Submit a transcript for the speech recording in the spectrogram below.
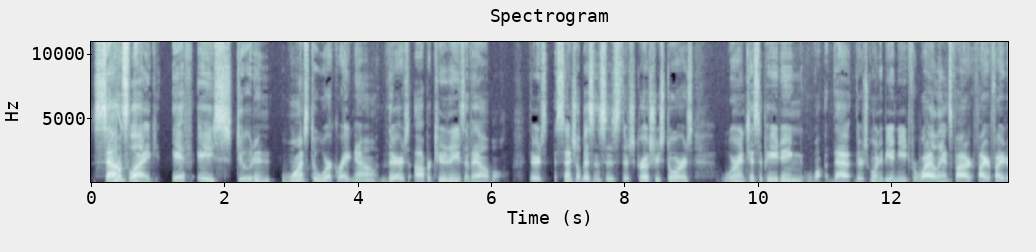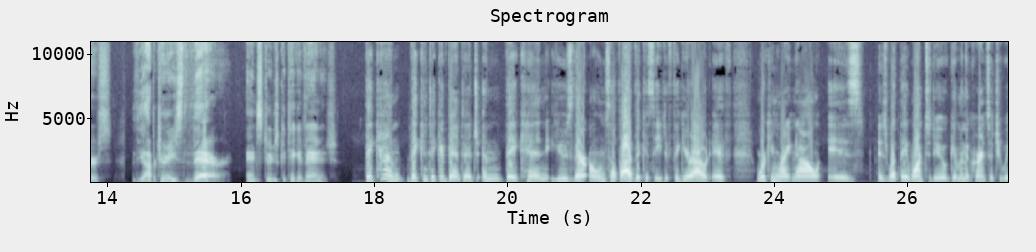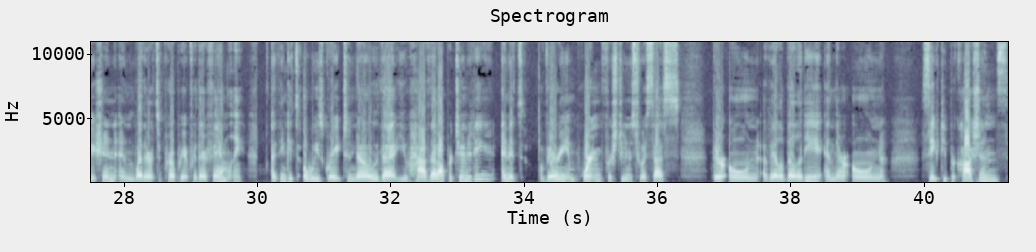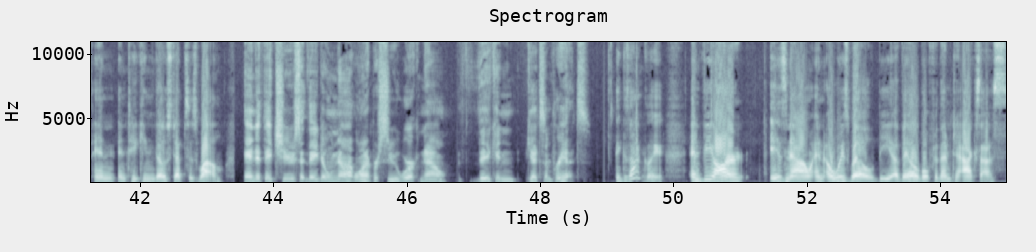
Sounds like if a student wants to work right now, there's opportunities available. There's essential businesses, there's grocery stores. We're anticipating that there's going to be a need for wildlands fire- firefighters. The opportunity is there, and students could take advantage. They can. They can take advantage and they can use their own self advocacy to figure out if working right now is is what they want to do given the current situation and whether it's appropriate for their family. I think it's always great to know that you have that opportunity, and it's very important for students to assess their own availability and their own safety precautions and, and taking those steps as well. And if they choose that they do not want to pursue work now, they can get some pre-ETS. Exactly. And VR is now and always will be available for them to access.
